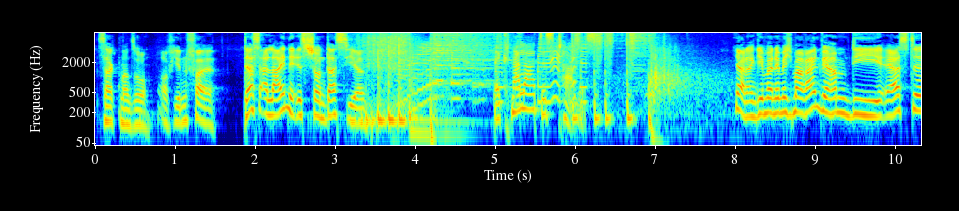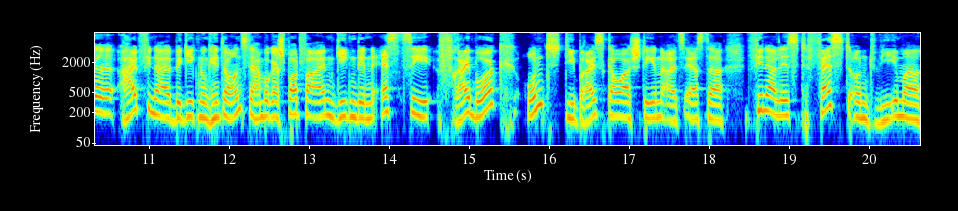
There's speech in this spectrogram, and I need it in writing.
Sagt man so, auf jeden Fall. Das alleine ist schon das hier. Der Knaller des Tages. Ja, dann gehen wir nämlich mal rein. Wir haben die erste Halbfinalbegegnung hinter uns. Der Hamburger Sportverein gegen den SC Freiburg und die Breisgauer stehen als erster Finalist fest und wie immer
